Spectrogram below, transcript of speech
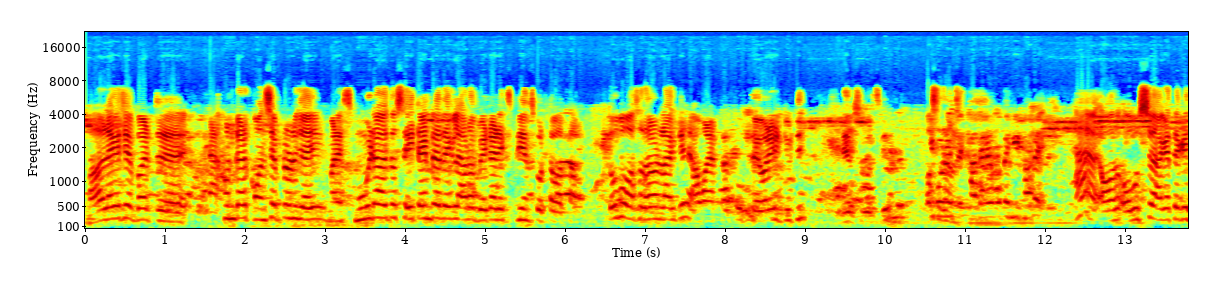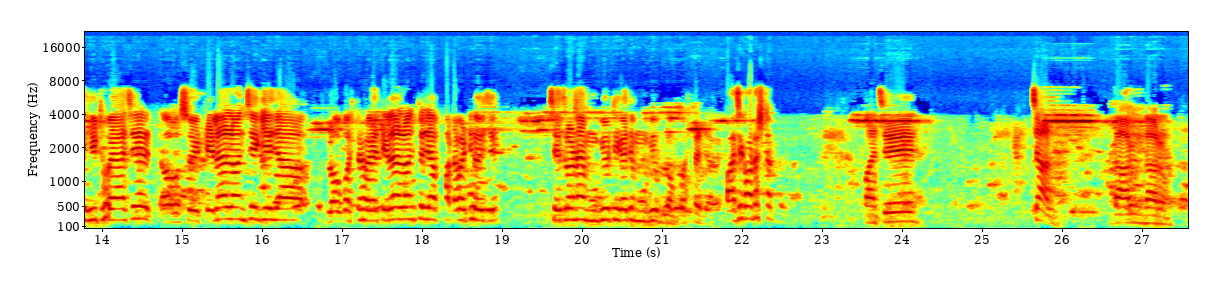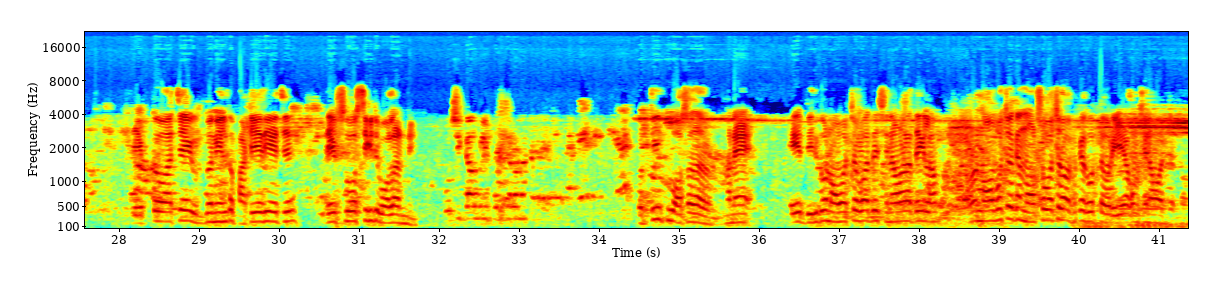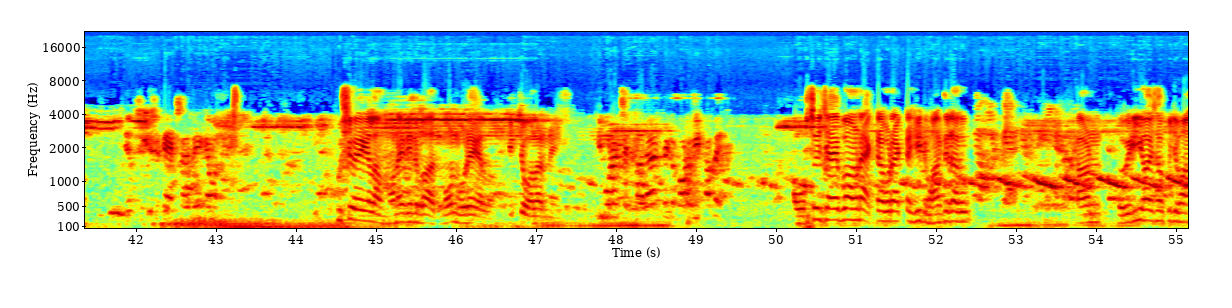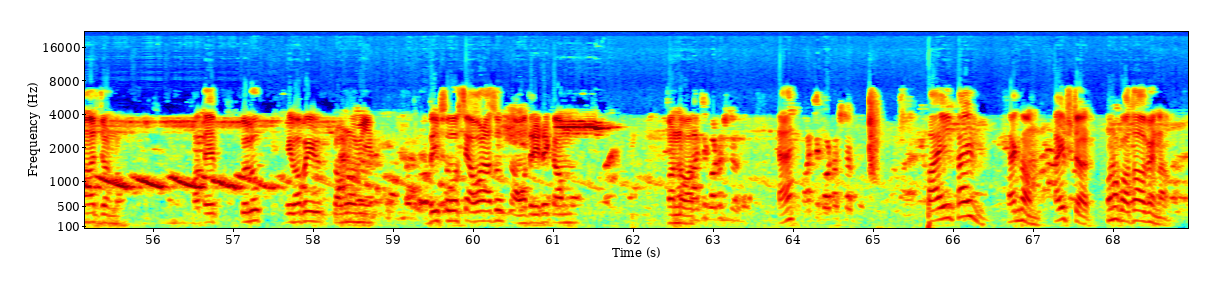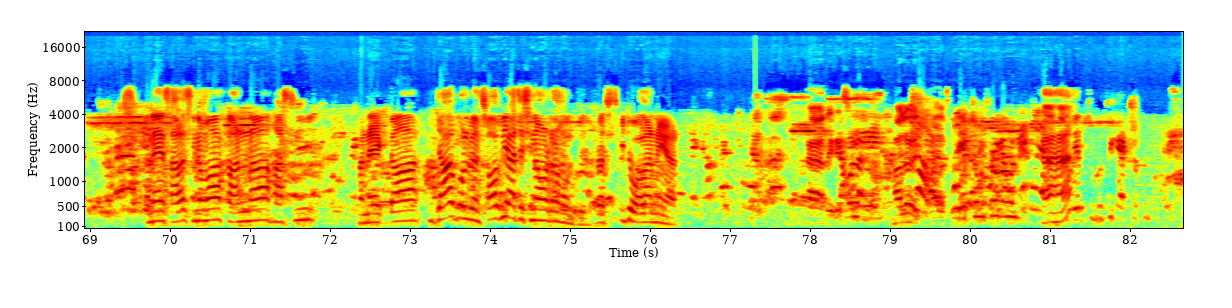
ভালো লেগেছে বাট এখনকার কনসেপ্ট অনুযায়ী মানে মুভিটা হয়তো সেই টাইমটা দেখলে আরও বেটার এক্সপিরিয়েন্স করতে পারতাম। তবুও অসাধারণ লাগছে আমার একটা খুব ফেভারিট ডিউটি হ্যাঁ অবশ্যই আগে থেকে হিট হয়ে আছে। অবশ্যই ট্রেলার লঞ্চে গিয়ে যা ব্লকবাস্টার হয়ে ট্রেলার লঞ্চে যা ফাটাফাটি হয়েছে সেই তুলনায় মুভিও ঠিক আছে মুভিও ব্লকবাস্টার যাবে। পাঁচে কটা স্টার পাঁচে চার দারুণ দারুণ। দেব তো আছে উদ্গনীল তো ফাটিয়ে দিয়েছে। দেব শুভশ্রী কিছু বলার নেই। সত্যিই খুব অসাধারণ। মানে এই দীর্ঘ ন বছর বাদে সিনেমাটা দেখলাম। আমরা ন বছর কেন? নশো বছর অপেক্ষা করতে পারি এরকম সিনেমার জন্য? খুশি হয়ে গেলাম অনেকদিন বাদ, মন ভরে গেল, কিচ্ছু বলার নেই। অবশ্যই চাইব আমরা একটা বড় একটা হিট ভাঙতে থাকুক। কারণ তৈরি হয় সব কিছু ভাঙার জন্য। অতএব চলুক এভাবেই রমরমিয়ে দেব শুভশ্রী আবার আসুক আমাদের এটাই কাম্য। ধন্যবাদ। হ্যাঁ? ফাইভ ফাইভ একদম ফাইভ স্টার কোনো কথা হবে না। মানে সারা সিনেমা কান্না হাসি মানে গান যা বলবেন সবই আছে সিনেমাটার মধ্যে। ব্যাস কিছু বলার নেই আর। হ্যাঁ দেখেছি। ভালো হয়েছে ভালো? হ্যাঁ হ্যাঁ।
